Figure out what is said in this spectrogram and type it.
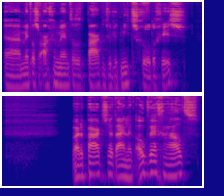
Uh, met als argument dat het paard natuurlijk niet schuldig is. Maar de paard is uiteindelijk ook weggehaald.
